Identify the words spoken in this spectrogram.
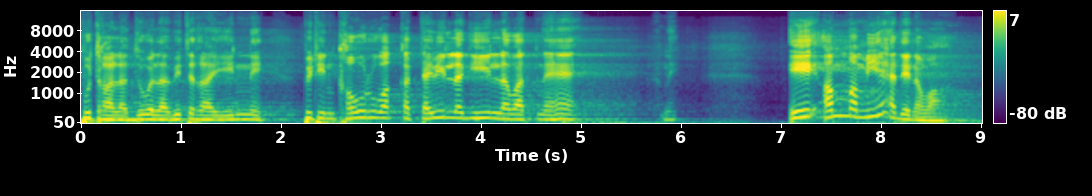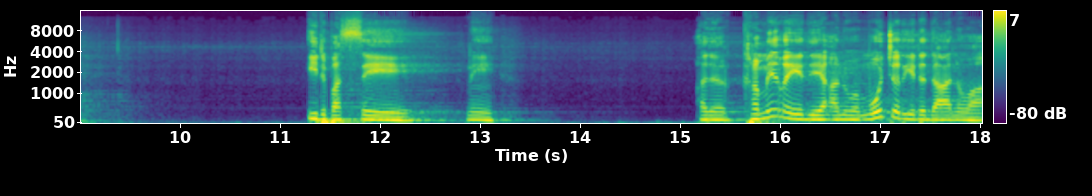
පුතාල දුවල විතරයි ඉන්නේ පිටින් කවුරුවක්කත් ඇවිල්ල ගිහිල්ලවත් නැහැ. ඒ අම්ම මිය ඇදෙනවා. ඊට පස්සේ නේ අද ක්‍රමවේදය අනුව මෝචරියට දානවා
